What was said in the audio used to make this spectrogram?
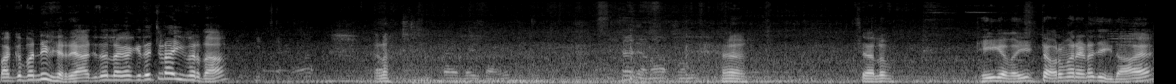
ਪੱਗ ਬੰਨੀ ਫਿਰ ਰਿਹਾ ਅੱਜ ਤੋਂ ਲੱਗਾ ਕਿਤੇ ਚੜਾਈ ਫਿਰਦਾ। ਹੈਨਾ? ਬਾਈ ਸਾਹਿਬ ਕਿੱਥੇ ਜਾਣਾ ਆਪਾਂ ਨੂੰ ਹਾਂ। ਚਲੋ। ਠੀਕ ਹੈ ਬਾਈ। ਟੌਰ ਰਹਿਣਾ ਚਾਹੀਦਾ ਹੈ।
